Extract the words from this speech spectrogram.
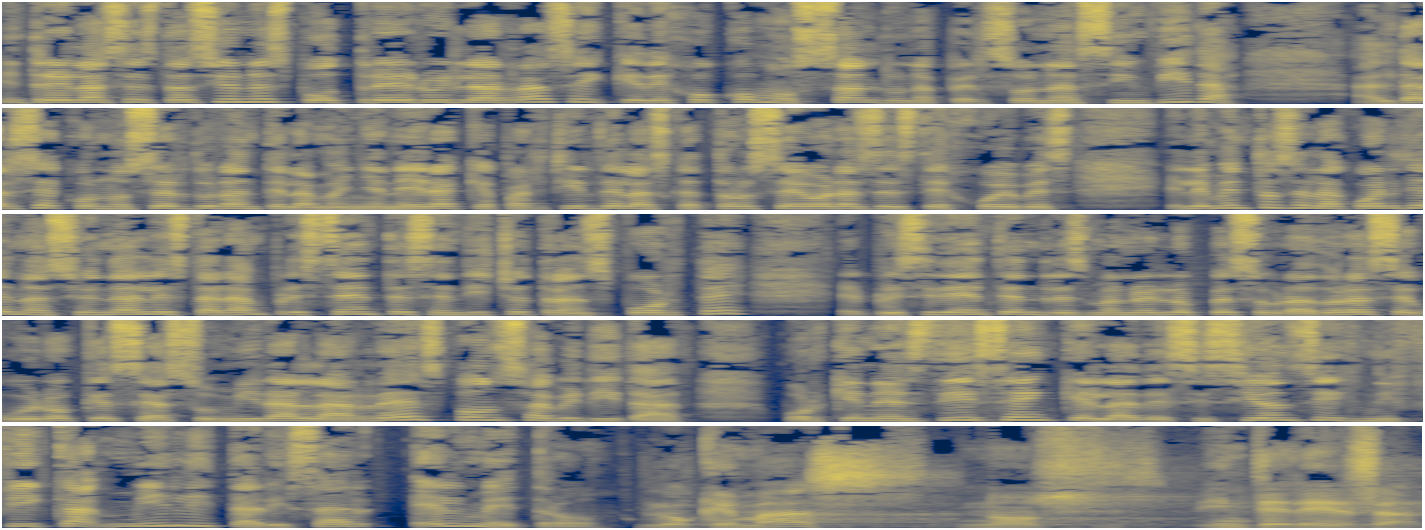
entre las estaciones Potrero y La Raza y que dejó como saldo una persona sin vida. Al darse a conocer durante la mañanera que a partir de las 14 horas de este jueves elementos de la Guardia Nacional estarán presentes en dicho transporte, el presidente Andrés Manuel López Obrador aseguró que se asumirá la responsabilidad por quienes dicen que la decisión significa militarizar el metro. Lo que más nos interesa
